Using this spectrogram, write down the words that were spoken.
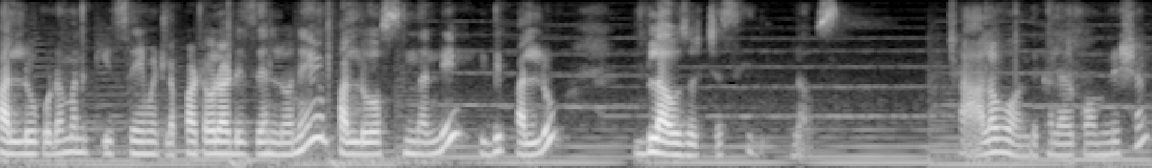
పళ్ళు కూడా మనకి సేమ్ ఇట్లా పటోలా డిజైన్లోనే పళ్ళు వస్తుందండి. ఇది పళ్ళు. బ్లౌజ్ వచ్చేసి ఇది బ్లౌజ్ చాలా బాగుంది కలర్ కాంబినేషన్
